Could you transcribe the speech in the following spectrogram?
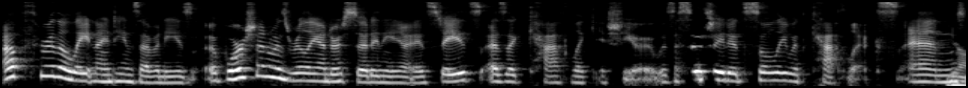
up through the late 1970s, abortion was really understood in the United States as a Catholic issue. It was associated solely with Catholics. And yeah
